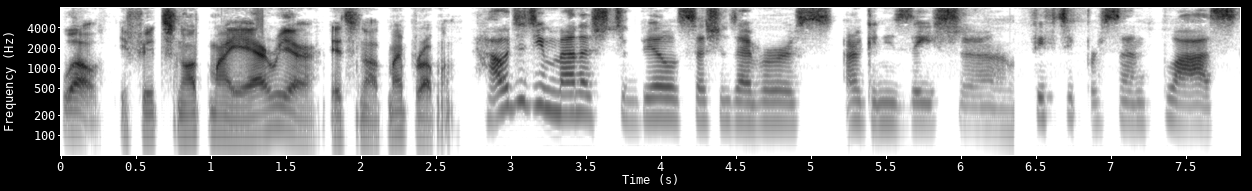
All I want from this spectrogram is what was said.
well, if it's not my area, it's not my problem. How did you manage to build such a diverse organization? 50% plus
